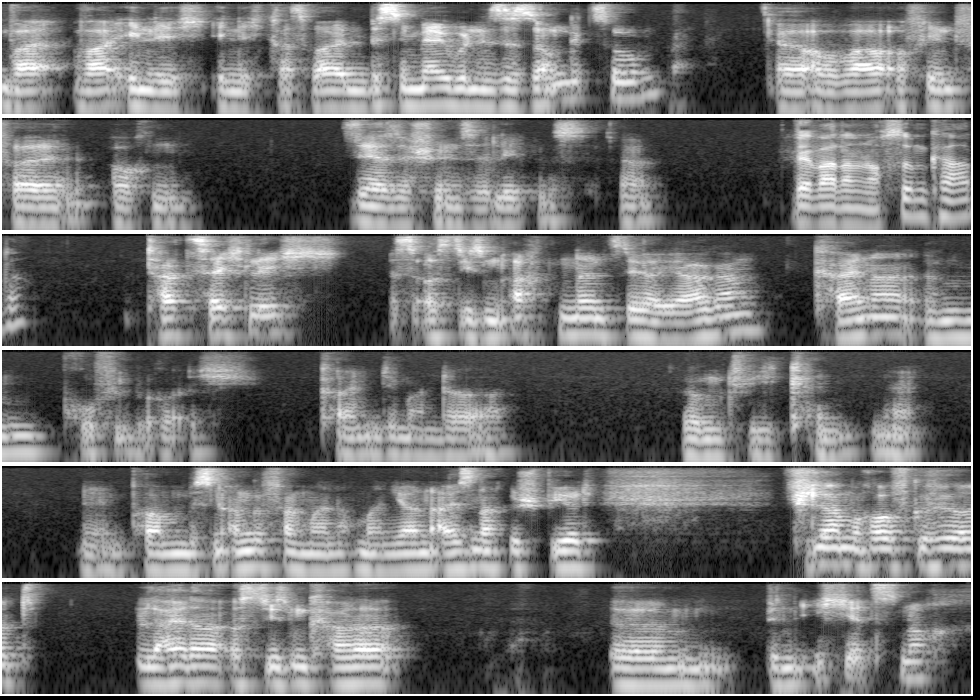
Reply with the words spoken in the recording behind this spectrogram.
war, war ähnlich, ähnlich krass. War ein bisschen mehr über eine Saison gezogen, äh, aber war auf jeden Fall auch ein sehr, sehr schönes Erlebnis. Ja. Wer war da noch so im Kader? Tatsächlich ist aus diesem 98er Jahrgang keiner im Profibereich. Keinen, den man da irgendwie kennt. Nee. Nee, ein paar haben ein bisschen angefangen, mal nochmal ein Jahr in Eisenach gespielt. Viele haben auch aufgehört. Leider aus diesem Kader ähm, bin ich jetzt noch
